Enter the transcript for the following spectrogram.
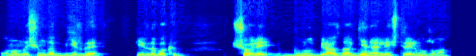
onun dışında bir de bir de bakın şöyle bunu biraz daha genelleştirelim o zaman.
